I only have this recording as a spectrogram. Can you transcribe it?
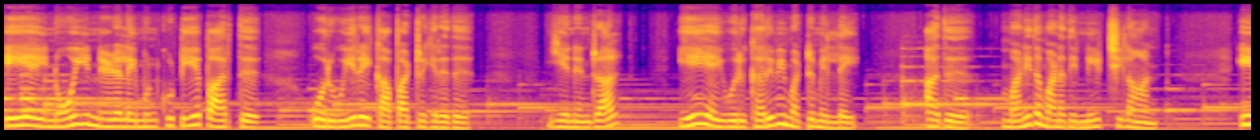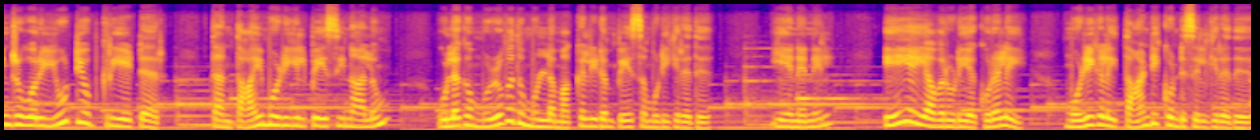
ஏஐ நோயின் நிழலை முன்கூட்டியே பார்த்து ஒரு உயிரை காப்பாற்றுகிறது. ஏனென்றால் ஏஐ ஒரு கருவி மட்டுமில்லை அது மனித மனதின் நீட்சிலான். இன்று ஒரு யூடியூப் கிரியேட்டர் தன் தாய்மொழியில் பேசினாலும் உலகம் முழுவதும் உள்ள மக்களிடம் பேச முடிகிறது. ஏனெனில் ஏஐ அவருடைய குரலை மொழிகளை தாண்டிக் கொண்டு செல்கிறது.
